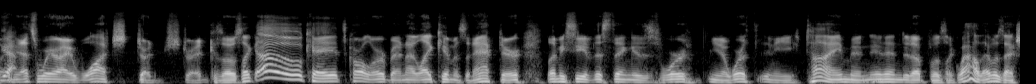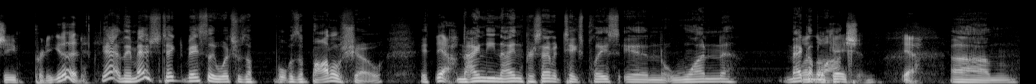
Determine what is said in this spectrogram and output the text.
I mean, that's where I watched Judge Dredd because I was like, oh, okay, it's Karl Urban. I like him as an actor. Let me see if this thing is worth you know worth any time. And it ended up was like, wow, that was actually pretty good. Yeah, and they managed to take basically which was a what was a bottle show. It, Yeah. ninety nine percent of it takes place in one mega One location. Yeah. Um,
